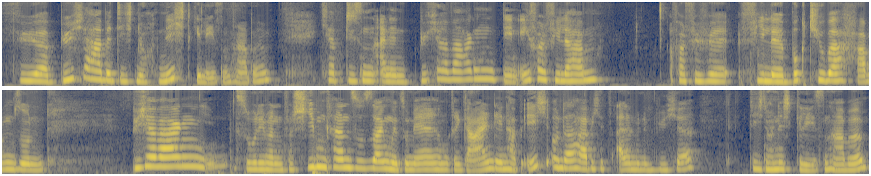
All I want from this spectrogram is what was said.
für Bücher habe, die ich noch nicht gelesen habe. Ich habe diesen einen Bücherwagen, den eh voll viele haben. Voll viele, viele Booktuber haben so einen Bücherwagen, so den man verschieben kann, sozusagen, mit so mehreren Regalen. Den habe ich und da habe ich jetzt alle meine Bücher, die ich noch nicht gelesen habe.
